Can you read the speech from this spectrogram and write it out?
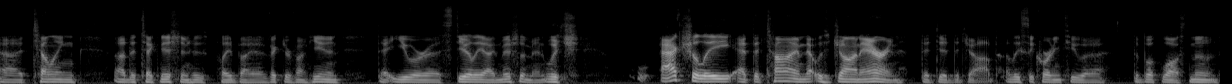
uh, telling uh, the technician, who's played by uh, Victor Von Huene, that you were a steely-eyed missileman, which actually at the time that was John Aaron that did the job, at least according to uh, the book Lost Moon.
